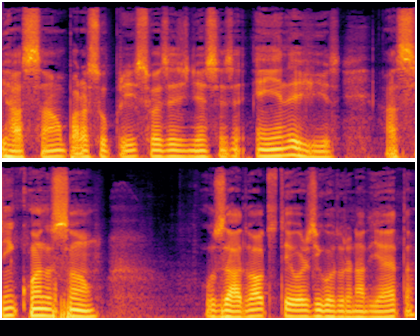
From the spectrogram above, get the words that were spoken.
de ração para suprir suas exigências em energias. Assim, quando são usados altos teores de gordura na dieta,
